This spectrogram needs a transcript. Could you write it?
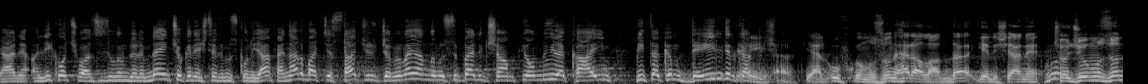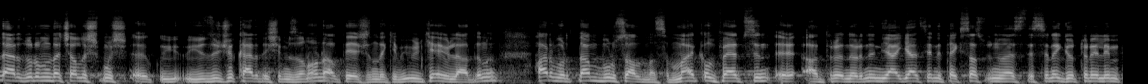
Yani Ali Koç ve Aziz Yıldırım döneminde en çok eleştirdiğimiz konu. Ya Fenerbahçe sadece canına yandığı Süper Lig şampiyonluğuyla kaim bir takım değildir kardeşim. Değil, evet. Yani ufkumuzun her alanda geliş. Yani çocuğumuzun Erzurum'da çalışmış e, yüzücü kardeşimizin 16 yaşındaki bir ülke evladının Harvard'dan burs alması. Michael Phelps'in e, antrenörünün ya gel seni Texas Üniversitesi'ne götürelim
